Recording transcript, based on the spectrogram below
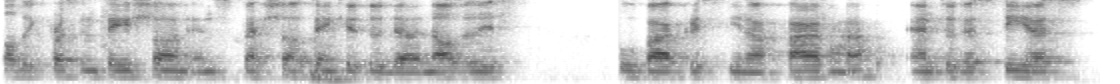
public presentation and special thank you to the novelist Ubah Cristina Farah and to the STIAS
